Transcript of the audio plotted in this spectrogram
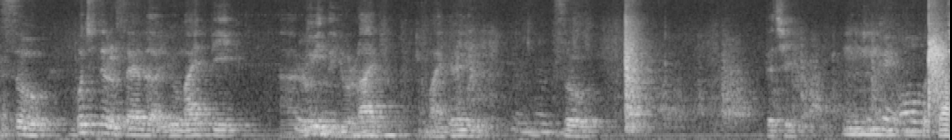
so fortune teller said uh, you might be uh, ruined your life by gambling. So that's it. 别急嗯。回家。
